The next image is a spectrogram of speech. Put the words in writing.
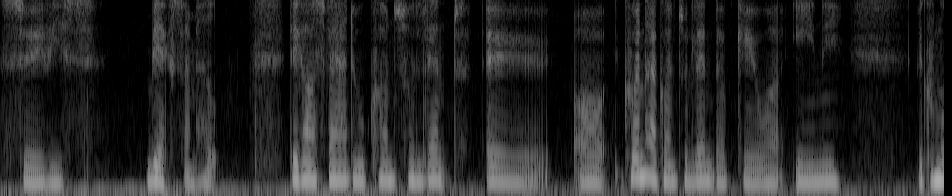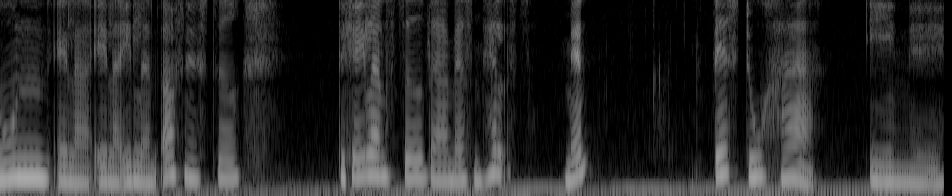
servicevirksomhed. Det kan også være, at du er konsulent øh, og kun har konsulentopgaver inde ved kommunen eller, eller et eller andet offentligt sted. Det kan et eller andet sted være hvad som helst, men hvis du har en, øh,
